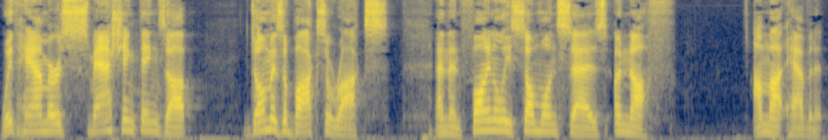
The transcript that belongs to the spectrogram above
with hammers, smashing things up, dumb as a box of rocks. And then finally someone says, enough. I'm not having it.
